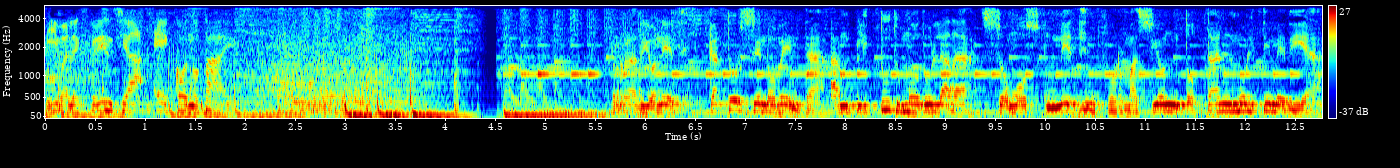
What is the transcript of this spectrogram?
Viva la experiencia Econotires. Radionet 1490, amplitud modulada. Somos Net Información Total Multimedia.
